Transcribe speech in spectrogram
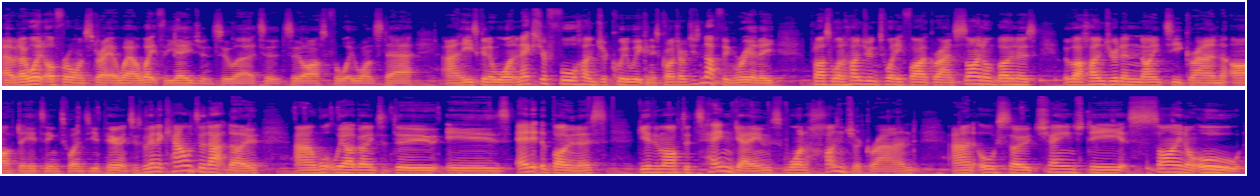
Uh, but I won't offer one straight away. I'll wait for the agent to, uh, to, to ask for what he wants there. And he's going to want an extra 400 quid a week in his contract, which is nothing really, plus 125 grand sign-on bonus with 190 grand after hitting 20 appearances. We're going to counter that though, and what we are going to do is edit the bonus, give him after 10 games 100 grand, and also change the sign on. Oh,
